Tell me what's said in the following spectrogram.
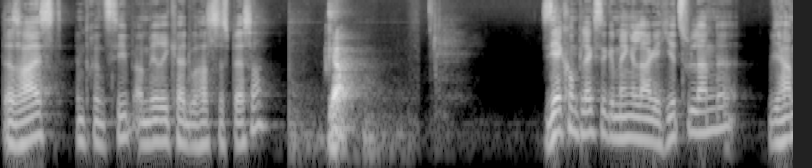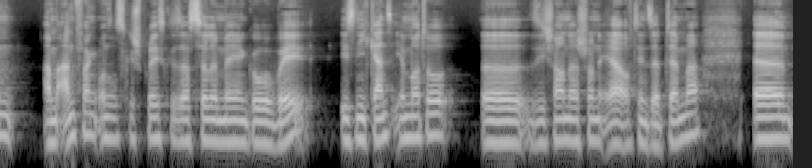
Das heißt im Prinzip, Amerika, du hast es besser? Ja, sehr komplexe Gemengelage hierzulande. Wir haben am Anfang unseres Gesprächs gesagt, Sell May and Go Away ist nicht ganz Ihr Motto. Äh, Sie schauen da schon eher auf den September. Ähm,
